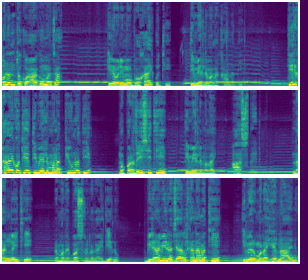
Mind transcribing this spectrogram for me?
अनन्तको आगोमा जा। किनभने म भोकाएको थिएँ तिमीहरूले मलाई खान दिए। तिर्खाएको थिएँ तिमीहरूले मलाई पिउन दिए। म परदेशी थिएँ तिमीहरूले मलाई आश्रय दिए नाङ्गै थिए र मलाई वस्त्र लगाइदिएनौ। बिरामी र झ्यालखानामा थिए तिमीहरू मलाई हेर्न आएनौ।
